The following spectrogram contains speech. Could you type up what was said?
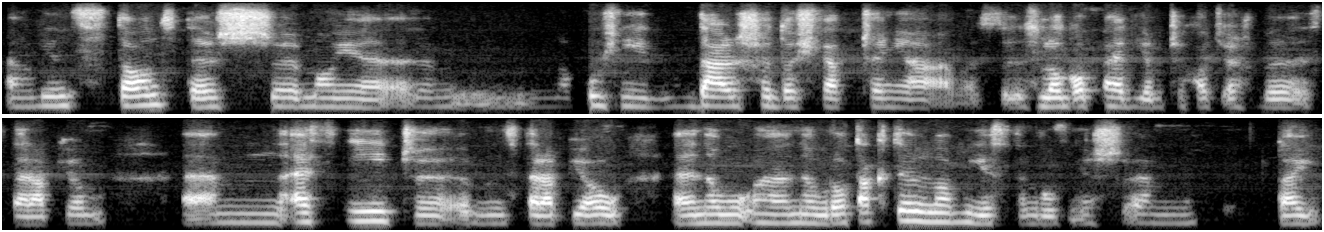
A więc stąd też moje no, później dalsze doświadczenia z, z logopedią, czy chociażby z terapią SI, czy z terapią e, e, neurotaktylną. Jestem również tutaj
